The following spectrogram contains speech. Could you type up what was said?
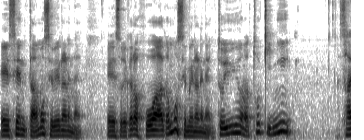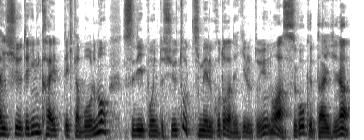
えー、センターも攻められない、え、それからフォワードも攻められないというような時に最終的に返ってきたボールのスリーポイントシュートを決めることができるというのはすごく大事な、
